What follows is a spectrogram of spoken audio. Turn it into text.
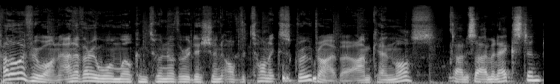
Hello, everyone, and a very warm welcome to another edition of the Tonic Screwdriver. I'm Ken Moss. I'm Simon Exton.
